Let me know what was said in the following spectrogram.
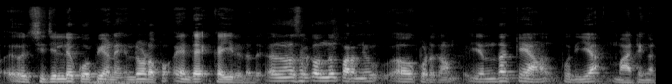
ഒരു ശിജിലിന്റെ കോപ്പിയാണ് എന്നോടൊപ്പം എന്റെ കയ്യിലുള്ളത്. നാസർക്ക് ഒന്ന് പറഞ്ഞു കൊടുക്കണം. എന്തൊക്കെയാണ് പുതിയ മാറ്റങ്ങൾ?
